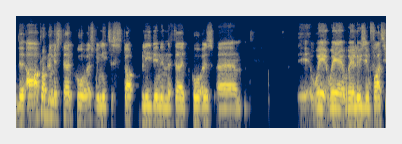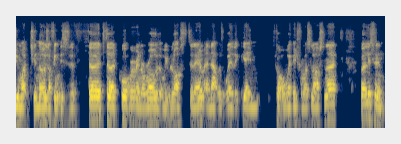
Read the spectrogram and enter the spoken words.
the, our problem is third quarters. We need to stop bleeding in the third quarters. Um, we're we're we're losing far too much in those. I think this is the third third quarter in a row that we've lost to them, and that was where the game got away from us last night. But listen,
